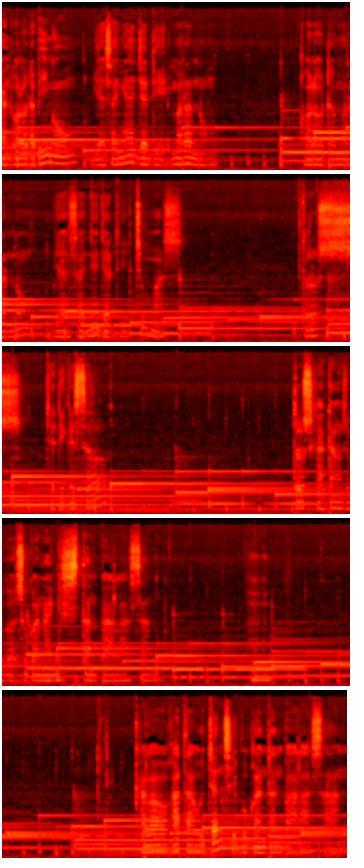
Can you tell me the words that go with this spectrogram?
Dan kalau udah bingung biasanya jadi merenung. Kalau udah merenung, biasanya jadi cemas. Terus jadi kesel. Terus kadang juga suka nangis tanpa alasan. Kalau kata hujan sih bukan tanpa alasan.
